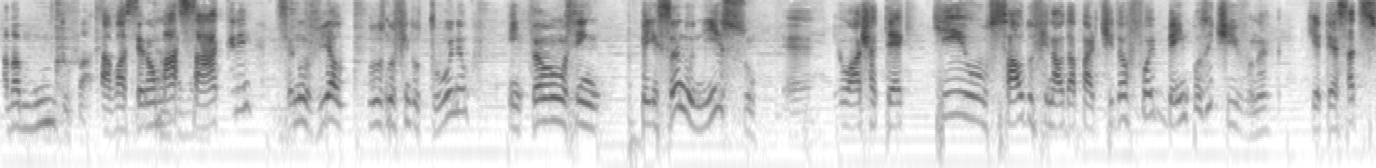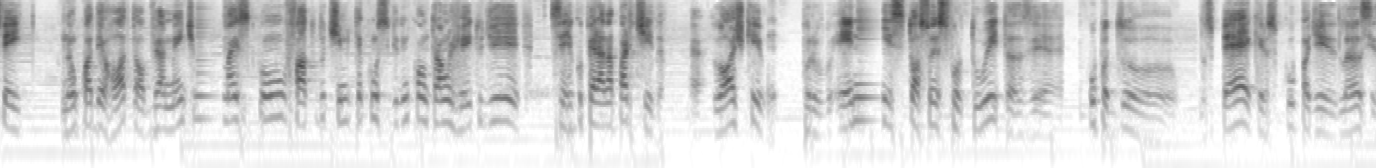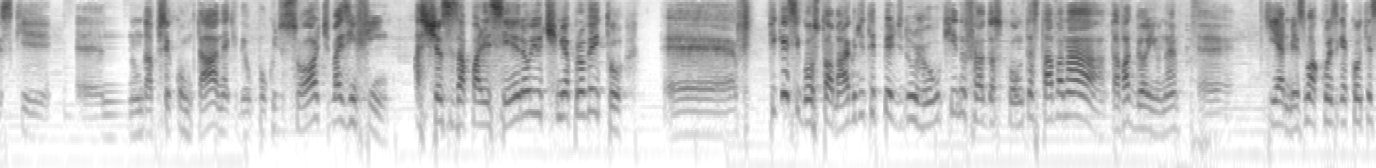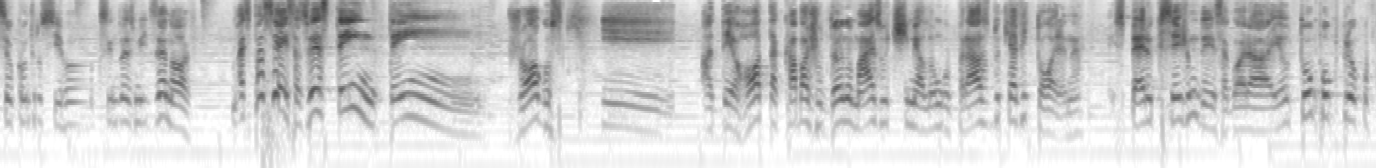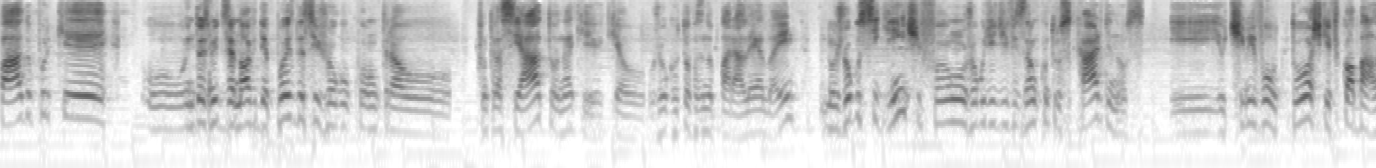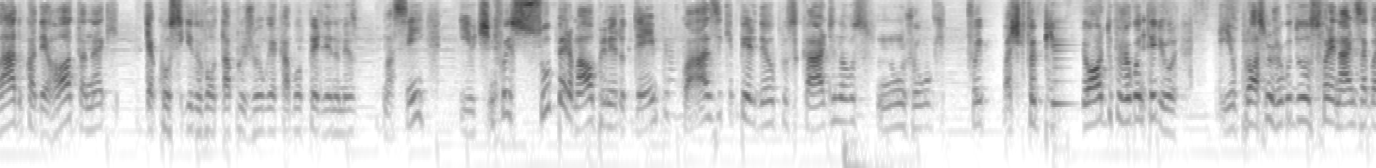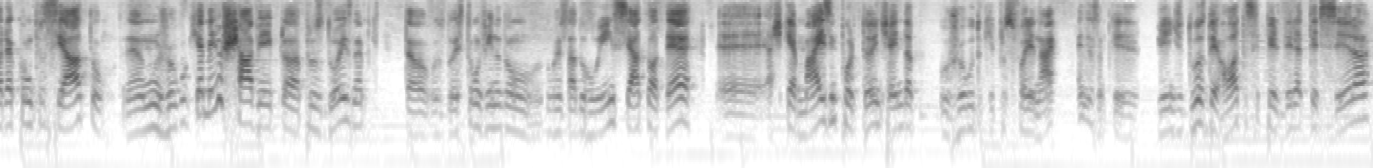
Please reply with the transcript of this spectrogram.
Tava muito fácil. Tava sendo um massacre, você não via luz no fim do túnel. Então, assim, pensando nisso, é, eu acho até que o saldo final da partida foi bem positivo, né? Que até satisfeito. Não com a derrota, obviamente, mas com o fato do time ter conseguido encontrar um jeito de se recuperar na partida. É, lógico que por N situações fortuitas, é, culpa do- dos Packers, culpa de lances que é, não dá pra você contar, né? Que deu um pouco de sorte, mas enfim, as chances apareceram e o time aproveitou. É, fica esse gosto amargo de ter perdido um jogo que no final das contas estava na tava ganho, né? É, que é a mesma coisa que aconteceu contra o Seahawks em 2019. Mas paciência, às vezes tem tem jogos que a derrota acaba ajudando mais o time a longo prazo do que a vitória, né? Espero que seja um desses. Agora, eu tô um pouco preocupado porque o, em 2019, depois desse jogo contra o contra Seattle, né, que, que é o jogo que eu tô fazendo paralelo aí, no jogo seguinte foi um jogo de divisão contra os Cardinals e o time voltou, acho que ficou abalado com a derrota, né, que tinha conseguido voltar pro jogo e acabou perdendo mesmo assim. E o time foi super mal o primeiro tempo, quase que perdeu para os Cardinals num jogo que foi, acho que foi pior do que o jogo anterior. E o próximo jogo dos 49ers agora é contra o Seattle, né, num jogo que é meio chave aí para os dois, né? Porque tá, os dois estão vindo de um, de um resultado ruim. Seattle até é, acho que é mais importante ainda o jogo do que para os 49ers, né, porque vem de duas derrotas, se perder a terceira,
